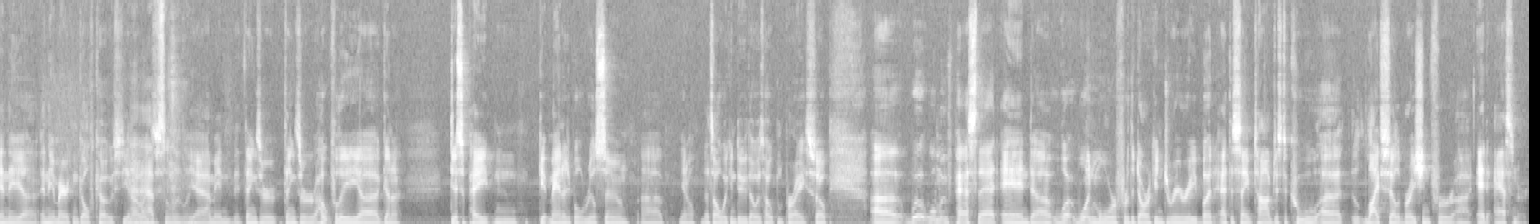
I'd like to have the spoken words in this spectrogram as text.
in the uh, in the American Gulf Coast. You know, it's- Absolutely. Yeah, I mean things are things are hopefully uh, gonna dissipate and get manageable real soon. Uh, you know, that's all we can do though is hope and pray. So. Uh, we'll we'll move past that, and uh, what, one more for the dark and dreary, but at the same time, just a cool uh, life celebration for uh, Ed Asner.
